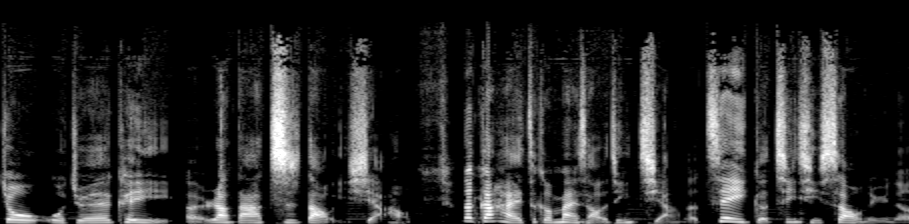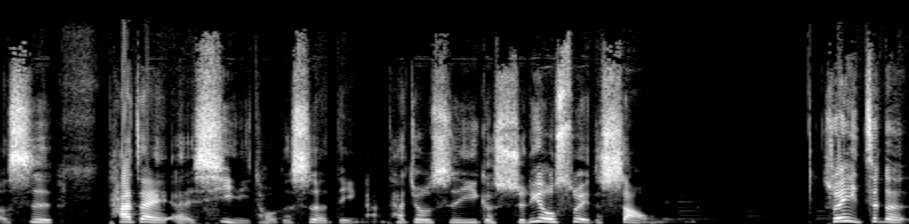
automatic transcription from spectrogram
就我觉得可以呃让大家知道一下哈。那刚才这个麦嫂已经讲了，这个惊奇少女呢是她在呃戏里头的设定啊，她就是一个十六岁的少女，所以这个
